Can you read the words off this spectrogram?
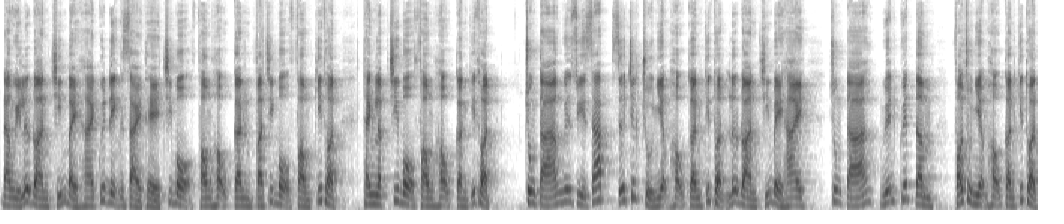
Đảng ủy Lữ đoàn 972 quyết định giải thể chi bộ phòng hậu cần và chi bộ phòng kỹ thuật, thành lập chi bộ phòng hậu cần kỹ thuật. Trung tá Nguyễn Duy Giáp giữ chức chủ nhiệm hậu cần kỹ thuật Lữ đoàn 972, Trung tá Nguyễn Quyết Tâm, phó chủ nhiệm hậu cần kỹ thuật,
